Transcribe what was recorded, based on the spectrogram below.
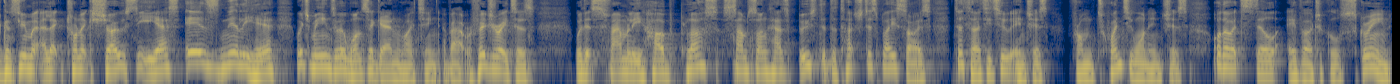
The Consumer Electronics Show, CES, is nearly here, which means we're once again writing about refrigerators. With its Family Hub Plus, Samsung has boosted the touch display size to 32 inches from 21 inches, although it's still a vertical screen.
